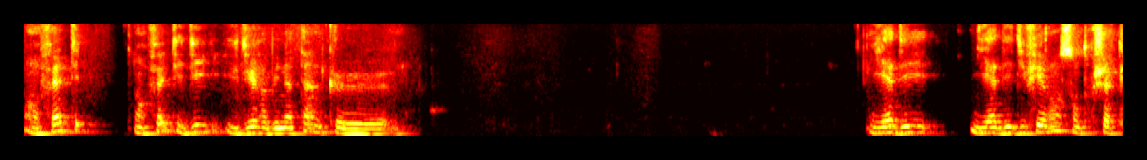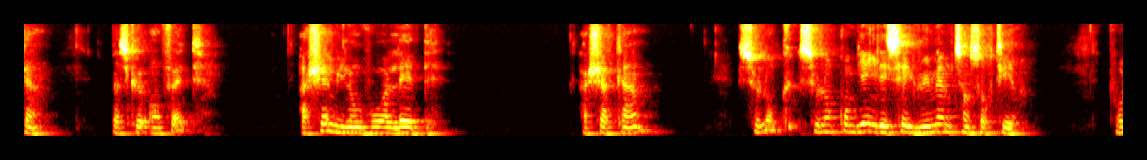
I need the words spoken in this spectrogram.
En fait, en fait, il dit, il dit Rabbi Nathan que il y a des, il y a des différences entre chacun. Parce que, en fait, Hachem, il envoie l'aide à chacun selon, selon combien il essaye lui-même de s'en sortir. De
